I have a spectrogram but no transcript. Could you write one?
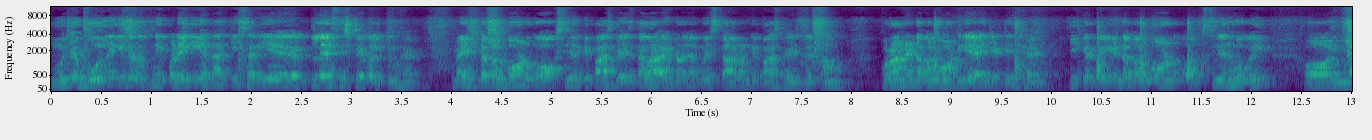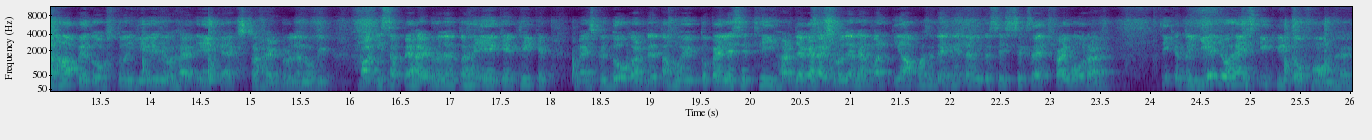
मुझे बोलने की ज़रूरत नहीं पड़ेगी, है ना, कि सर ये लेस स्टेबल क्यों है? मैं इस डबल बॉन्ड को ऑक्सीजन के पास भेज देता हूँ और हाइड्रोजन को इस कार्बन के पास भेज देता हूँ। पुराने डबल बॉन्ड ये एज इट इज़ है, ठीक है? तो ये डबल बॉन्ड ऑक्सीजन हो गई और यहाँ पे दोस्तों ये जो है, एक एक्स्ट्रा हाइड्रोजन होगी बाकी सब पे हाइड्रोजन तो है एक एक ठीक है? मैं इस पे दो कर देता हूँ, एक तो पहले से थी, हर जगह हाइड्रोजन है, मन की आँखों से देखने तभी तो सिक्स सिक्स एच फाइव हो रहा है, ठीक है? तो ये जो है इसकी कीटो फॉर्म है।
